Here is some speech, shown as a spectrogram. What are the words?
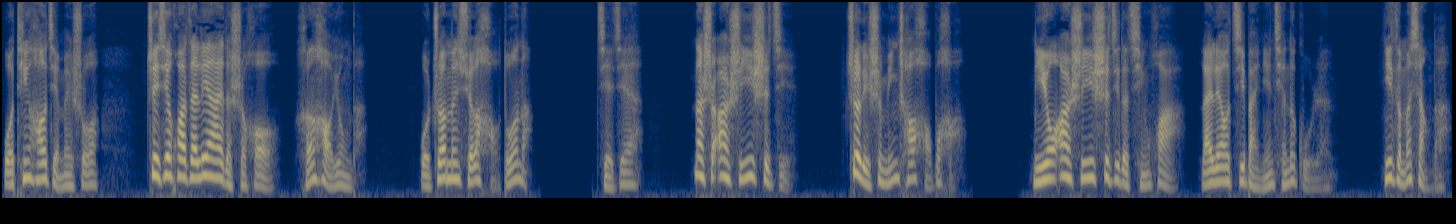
我听好姐妹说，这些话在恋爱的时候很好用的，我专门学了好多呢。姐姐，那是二十一世纪，这里是明朝，好不好？你用二十一世纪的情话来撩几百年前的古人，你怎么想的？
